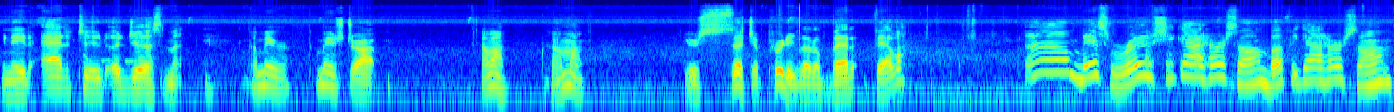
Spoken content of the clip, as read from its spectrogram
You need attitude adjustment. Come here. Come here, Stripe. Come on. Come on. You're such a pretty little fella. Oh, Miss Ruth, she got her some. Buffy got her some.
